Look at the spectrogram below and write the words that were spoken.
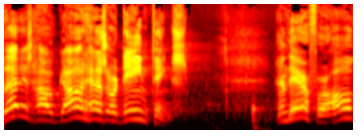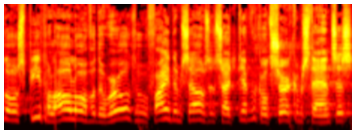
That is how God has ordained things. And therefore, all those people all over the world who find themselves in such difficult circumstances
